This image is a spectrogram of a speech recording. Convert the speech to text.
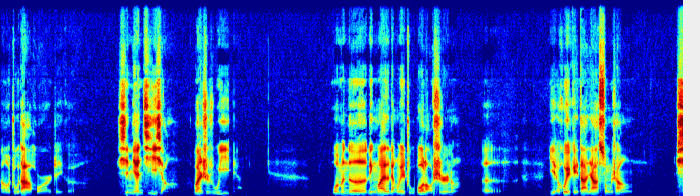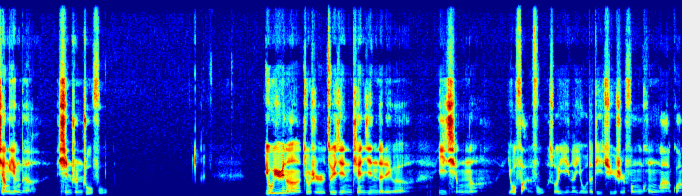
然后祝大伙儿这个新年吉祥，万事如意。我们的另外的两位主播老师呢，呃，也会给大家送上。相应的新春祝福。由于呢，就是最近天津的这个疫情呢有反复，所以呢，有的地区是风控啊、管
